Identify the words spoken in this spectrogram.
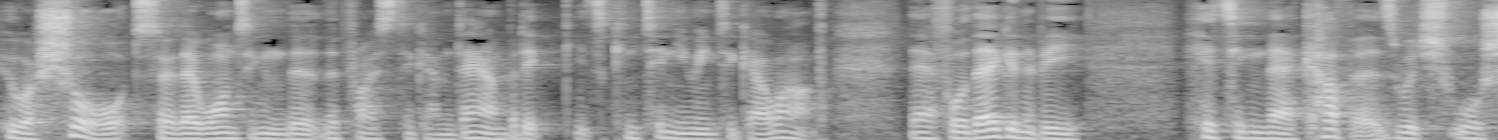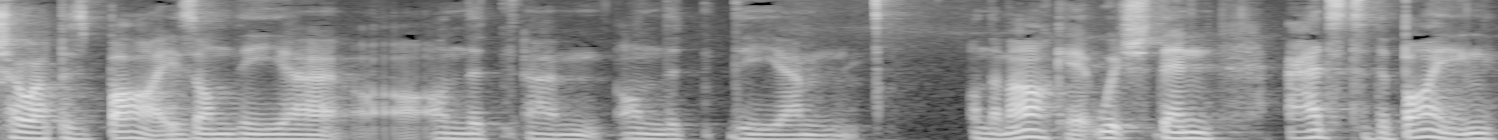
who are short, so they're wanting the, the price to come down, but it, it's continuing to go up. Therefore, they're going to be hitting their covers, which will show up as buys on the uh, on the um, on the the um, on the market, which then adds to the buying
